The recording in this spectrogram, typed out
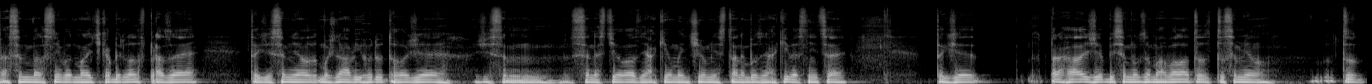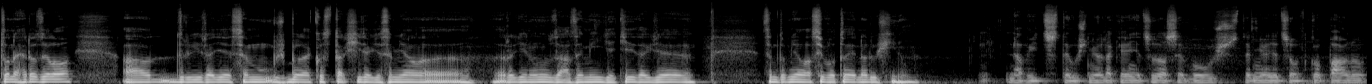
já jsem vlastně od malička bydlel v Praze, takže jsem měl možná výhodu toho, že, že jsem se nestěhoval z nějakého menšího města nebo z nějaké vesnice. Takže Praha, že by se mnou zamávala, to, to jsem měl, to, to nehrozilo. A v druhé řadě jsem už byl jako starší, takže jsem měl eh, rodinu, zázemí, děti, takže jsem to měl asi o to jednodušší. No. Navíc jste už měl také něco za sebou, už jste měl něco odkopáno,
